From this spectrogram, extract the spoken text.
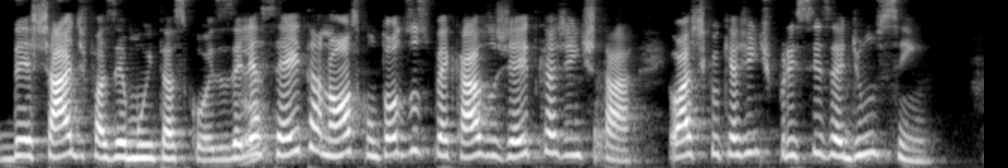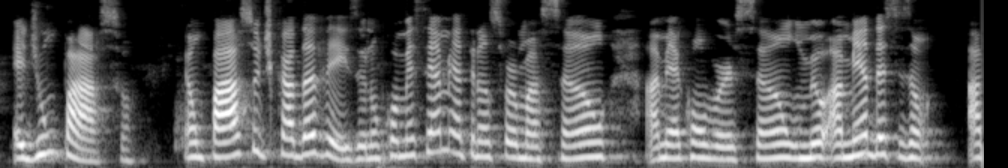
deixar de fazer muitas coisas. Ele aceita nós com todos os pecados do jeito que a gente tá. Eu acho que o que a gente precisa é de um sim. É de um passo. É um passo de cada vez. Eu não comecei a minha transformação, a minha conversão, o meu, a minha decisão. a-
